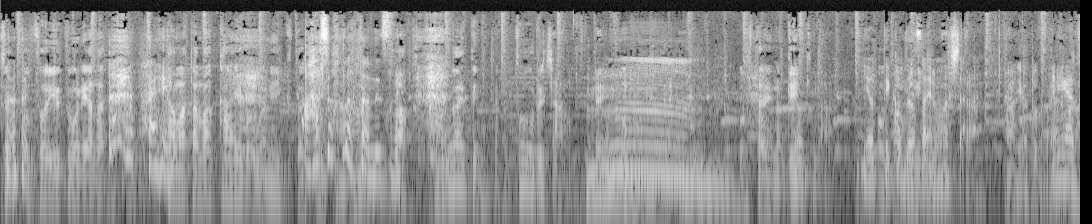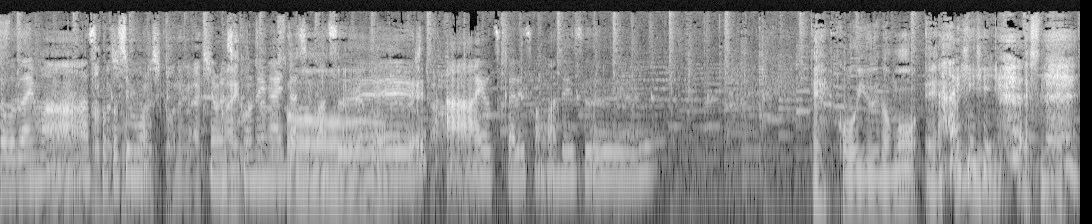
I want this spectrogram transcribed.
ちょっとそういうつもりはなかったんですはい。たまたま買い物に行くときあそうだったんですね。あ考えてみたら通るじゃんって思ってお二人の元気な寄ってくださいました。ありがとうございます。ありがとうございます。はい今年もよろしくお願いしよろますしくお願いいたします。はいあお疲れ様ですえこういうのも、えーいい、いですね。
